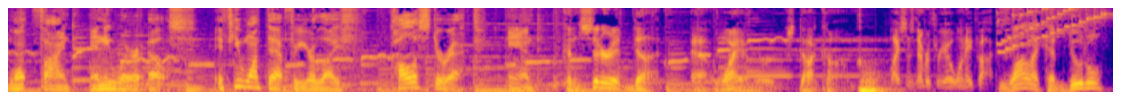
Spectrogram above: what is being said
won't find anywhere else. If you want that for your life, call us direct and consider it done at wyattworks.com. License number 30185. Wallacadoodle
